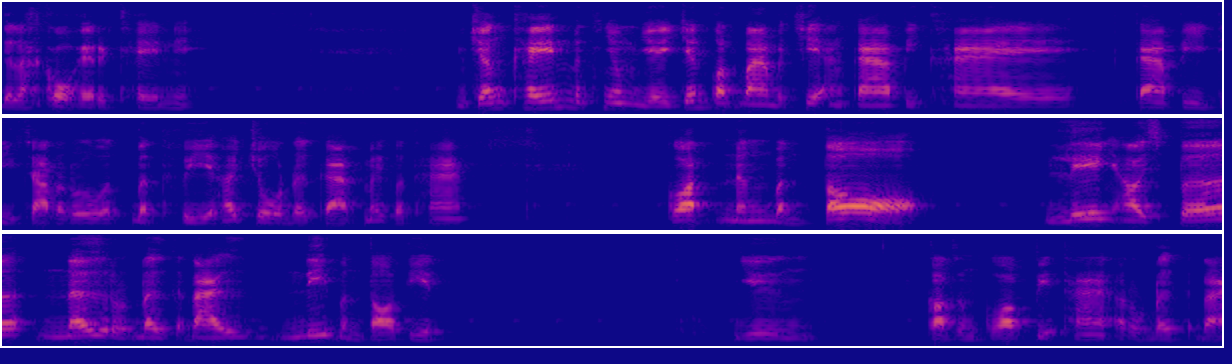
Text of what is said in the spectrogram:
កីឡាករ Harry Kane នេះអញ្ចឹង Kane ដូចខ្ញុំនិយាយអញ្ចឹងគាត់បានបញ្ជាក់អង្ការពីខែការពីទីផ្សាររੂបិទទ្វារហើយចូលដល់ការថ្មីគាត់ថាគាត់នឹងបន្តលេងឲ្យ Spur នៅរដូវក្តៅនេះបន្តទៀត យើងកត់សម្គាល់ពាក្យថារដូវក្តៅ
